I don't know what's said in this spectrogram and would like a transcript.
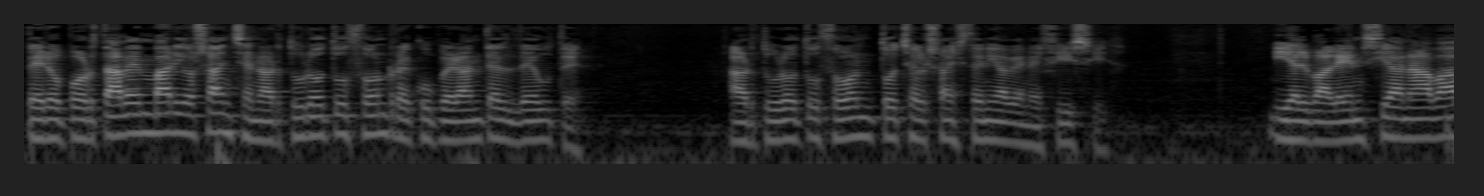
però portaven diversos anys en Arturo Tuzón recuperant el deute. Arturo Tuzón tots els anys tenia beneficis i el València anava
